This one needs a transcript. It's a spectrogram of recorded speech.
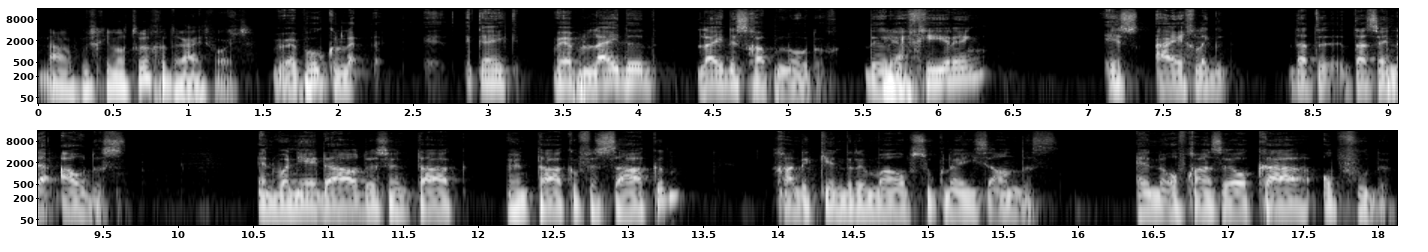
nou, misschien wel teruggedraaid wordt. We hebben ook, kijk, we hebben leider, leiderschap nodig. De ja. regering is eigenlijk, dat, dat zijn de ouders. En wanneer de ouders hun, taak, hun taken verzaken, gaan de kinderen maar op zoek naar iets anders. En of gaan ze elkaar opvoeden.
